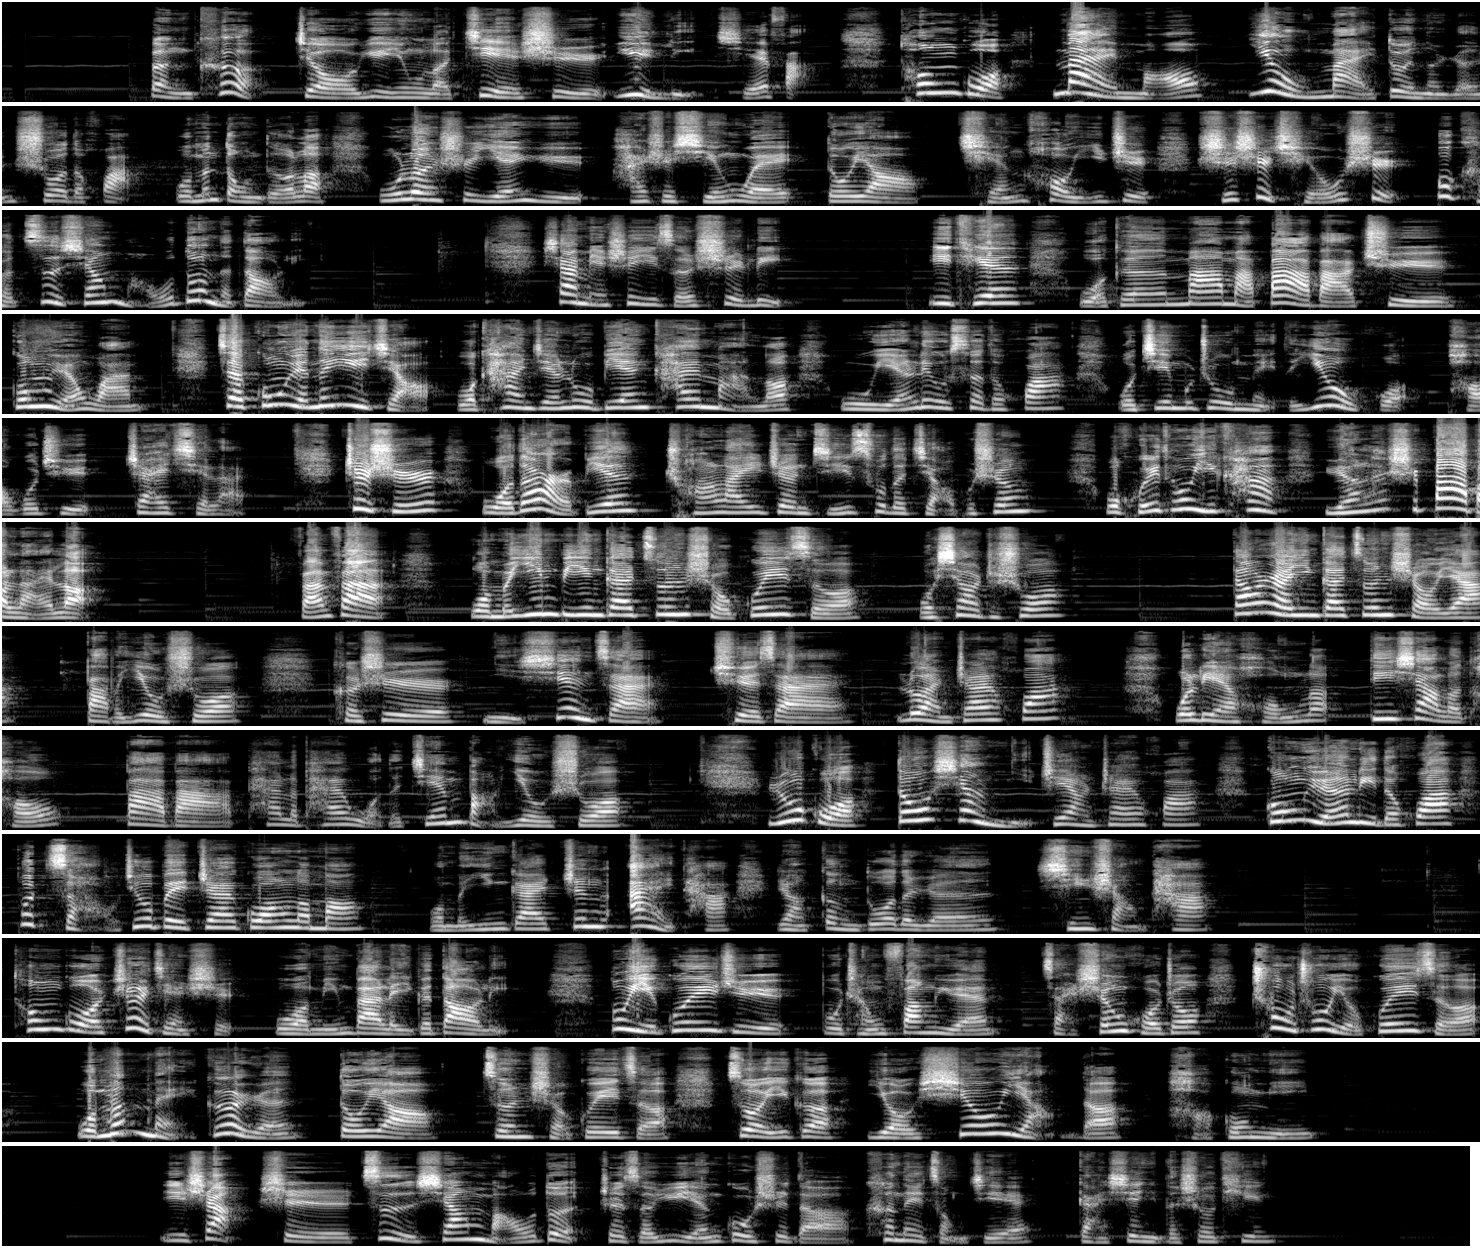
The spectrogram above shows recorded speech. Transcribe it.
本课就运用了借势喻理的写法，通过卖矛又卖盾的人说的话，我们懂得了无论是言语还是行为，都要前后一致、实事求是、不可自相矛盾的道理。下面是一则事例。一天，我跟妈妈、爸爸去公园玩，在公园的一角，我看见路边开满了五颜六色的花，我禁不住美的诱惑，跑过去摘起来。这时，我的耳边传来一阵急促的脚步声，我回头一看，原来是爸爸来了。凡凡，我们应不应该遵守规则？我笑着说：“当然应该遵守呀。”爸爸又说：“可是你现在……”却在乱摘花，我脸红了，低下了头。爸爸拍了拍我的肩膀，又说：“如果都像你这样摘花，公园里的花不早就被摘光了吗？我们应该珍爱它，让更多的人欣赏它。”通过这件事，我明白了一个道理：不以规矩不成方圆。在生活中，处处有规则，我们每个人都要。遵守规则，做一个有修养的好公民。以上是自相矛盾这则寓言故事的课内总结，感谢你的收听。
